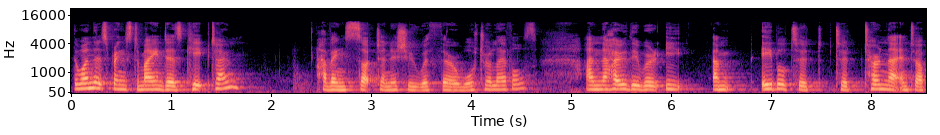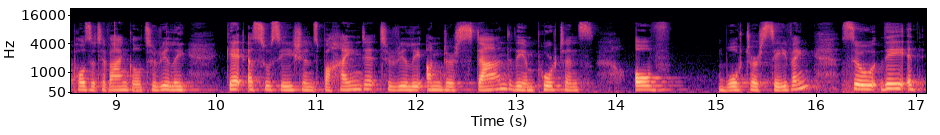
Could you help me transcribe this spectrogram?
the one that springs to mind is Cape Town having such an issue with their water levels and how they were e um, able to, to turn that into a positive angle, to really get associations behind it, to really understand the importance of water saving. So they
